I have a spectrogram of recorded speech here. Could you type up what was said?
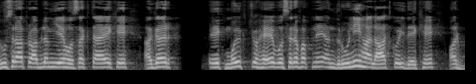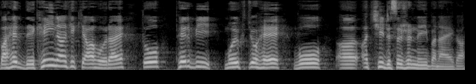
دوسرا پرابلم یہ ہو سکتا ہے کہ اگر ایک ملک جو ہے وہ صرف اپنے اندرونی حالات کو ہی دیکھے اور باہر دیکھے ہی نہ کہ کیا ہو رہا ہے تو پھر بھی ملک جو ہے وہ اچھی ڈسیزن نہیں بنائے گا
